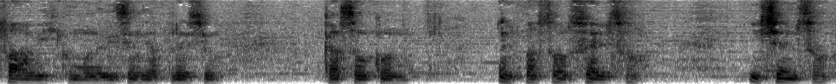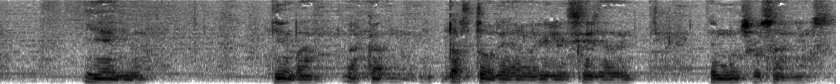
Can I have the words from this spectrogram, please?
Fabi, como le dicen de aprecio, casó con el pastor Celso y Celso y ellos llevan acá pastorea la iglesia ya de, muchos años.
